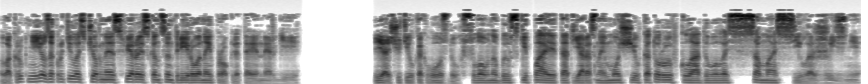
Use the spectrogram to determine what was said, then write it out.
Вокруг нее закрутилась черная сфера из концентрированной проклятой энергии. Я ощутил, как воздух, словно бы вскипает от яростной мощи, в которую вкладывалась сама сила жизни.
